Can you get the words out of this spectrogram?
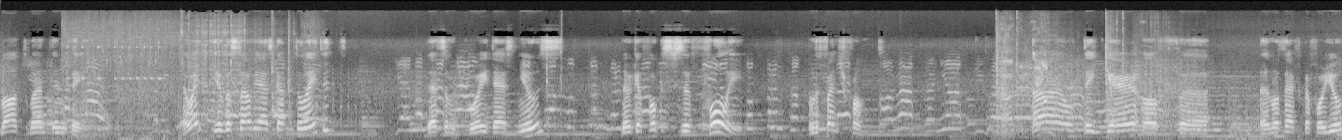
blood went in vain. Now wait, Yugoslavia has capitulated? That's some great ass news. Now we can focus fully on the French front. I'll take care of uh, uh, North Africa for you,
